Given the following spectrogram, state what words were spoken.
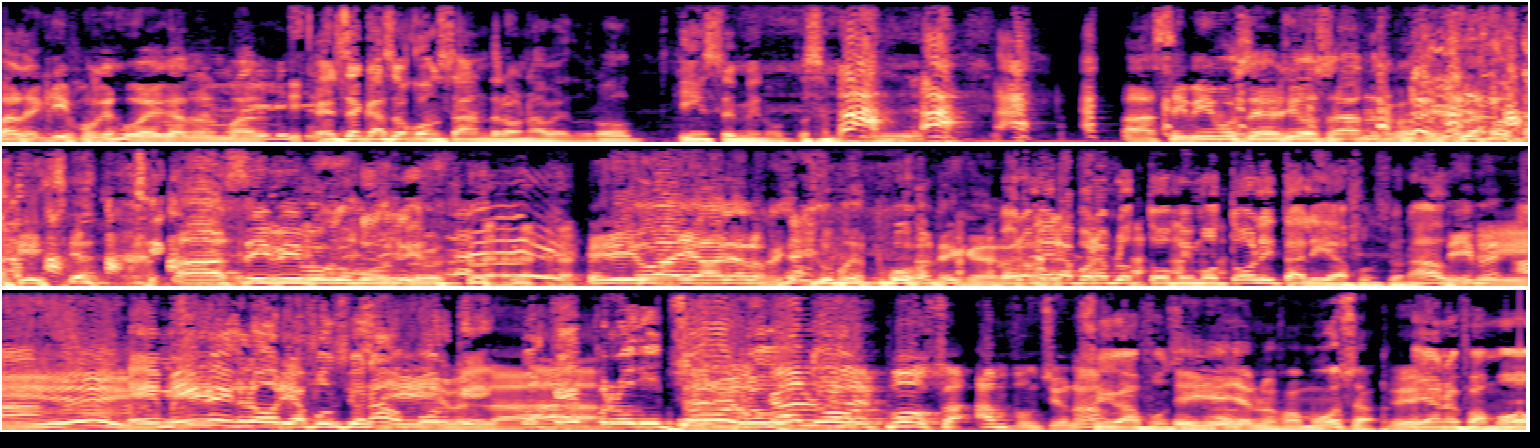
para el equipo que juega normal. Él se casó con Sandra una vez, duró 15 minutos. Así mismo se rió Sandra cuando vio la noticia. Así mismo como tú. Y dijo, ay, ahora lo que tú me pones, cara. Pero mira, por ejemplo, Tommy Motola Italia ha funcionado. Dime. Sí. Emilio y Gloria ha funcionado. Sí, ¿Por qué? ¿verdad? Porque es productor. Sergio Carlos y la esposa han funcionado. Sí, ha funcionado. Ella, ella no es famosa. Eh, Ella no es famosa.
